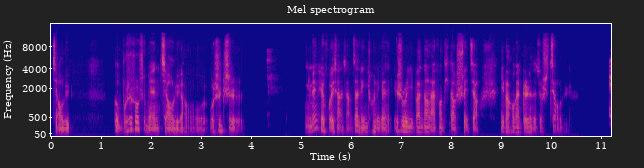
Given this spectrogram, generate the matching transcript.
焦虑。呃，不是说睡眠焦虑啊，我我是指，你们也可以回想一下，在临床里边，是不是一般当来访提到睡觉，一般后面跟着的就是焦虑？哎，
